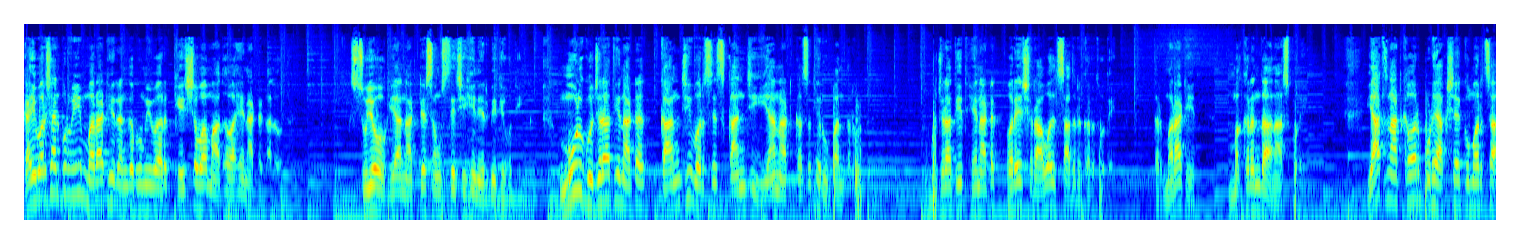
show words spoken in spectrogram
काही वर्षांपूर्वी मराठी रंगभूमीवर केशवा माधवा हे नाटक आलं होतं. सुयोग या नाट्यसंस्थेची ही निर्मिती होती. मूळ गुजराती नाटक कांजी वर्सेस कांजी या नाटकाचं ते रूपांतर होतं. गुजरातीत हे नाटक परेश रावल सादर करत होते. तर मराठीत मकरंद अनासपुरे. याच नाटकावर पुढे अक्षय कुमारचा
